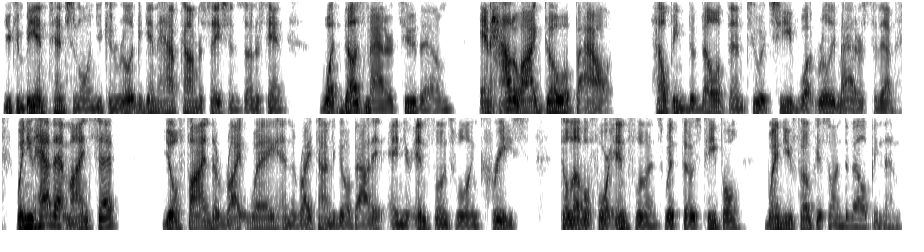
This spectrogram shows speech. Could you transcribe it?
you can be intentional and you can really begin to have conversations to understand what does matter to them and how do i go about helping develop them to achieve what really matters to them. When you have that mindset you'll find the right way and the right time to go about it and your influence will increase to level 4 influence with those people when you focus on developing them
